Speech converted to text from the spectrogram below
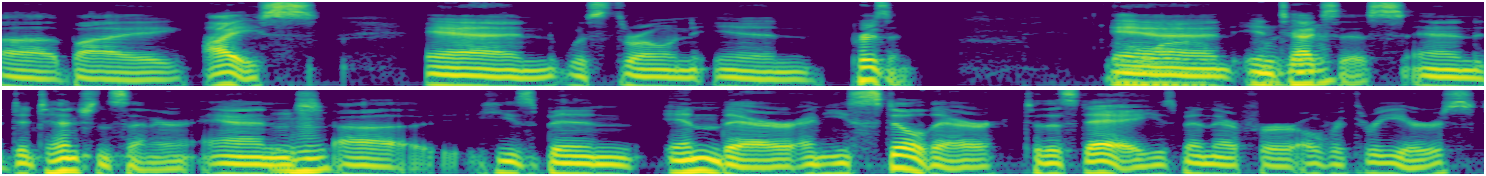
uh, by ICE and was thrown in prison Oh, wow. and in Okay. Texas and a detention center. And Mhm. uh, he's been in there and he's still there to this day. He's been there for over three years.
